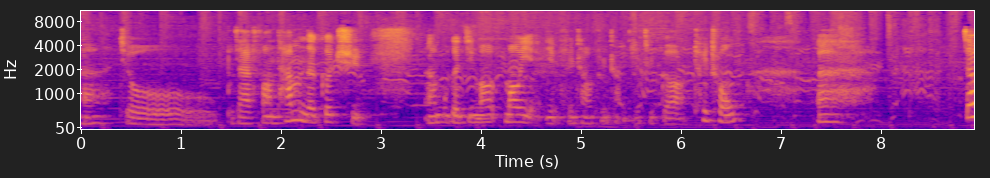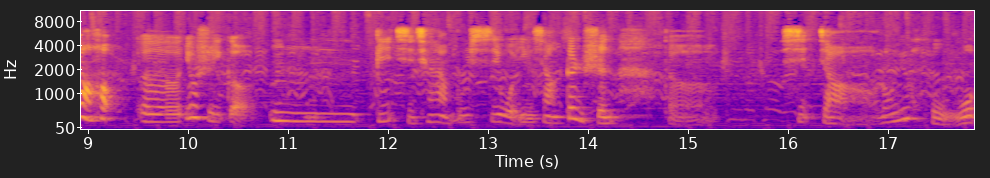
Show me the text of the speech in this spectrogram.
啊，就不再放他们的歌曲，然后木根金猫猫眼也非常非常的这个推崇，啊。再往后，呃，又是一个，嗯，比起前两部戏我印象更深的戏，叫《龙与虎》，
